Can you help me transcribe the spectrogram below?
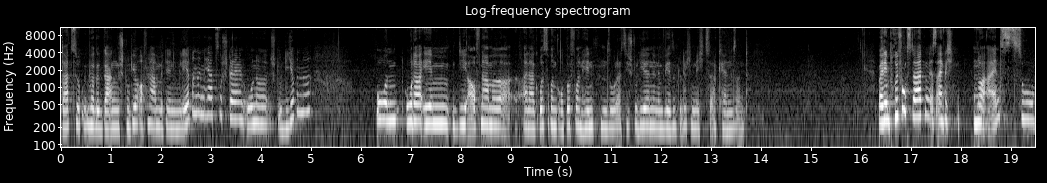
dazu übergegangen, Studieaufnahmen mit den Lehrenden herzustellen, ohne Studierende. Und, oder eben die Aufnahme einer größeren Gruppe von hinten, so dass die Studierenden im Wesentlichen nicht zu erkennen sind. Bei den Prüfungsdaten ist eigentlich nur eins zu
